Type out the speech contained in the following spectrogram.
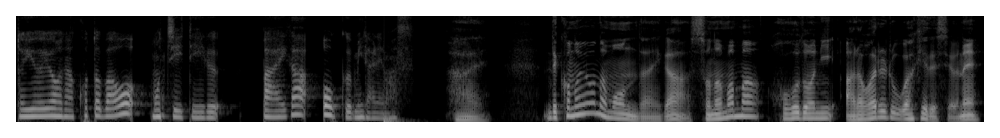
というような言葉を用いている場合が多く見られます。はい。で、このような問題がそのまま報道に現れるわけですよね。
